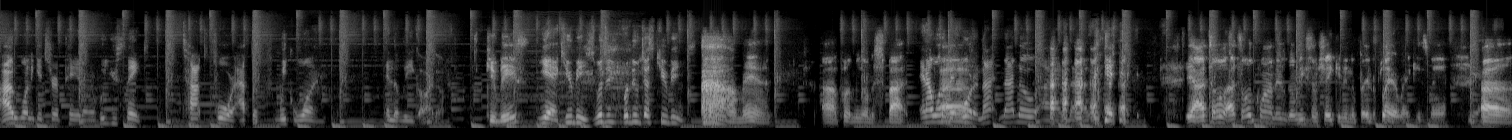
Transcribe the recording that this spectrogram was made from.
I would want to get your opinion on who you think top four after week one in the league are though. QBs? Yeah, QBs. We'll do, we'll do just QBs. Oh man. Uh, put me on the spot. And I want them uh, in order, not not no. Right, yeah, I told I told Quan there's gonna be some shaking in the in the player rankings, man. Yeah. Uh,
